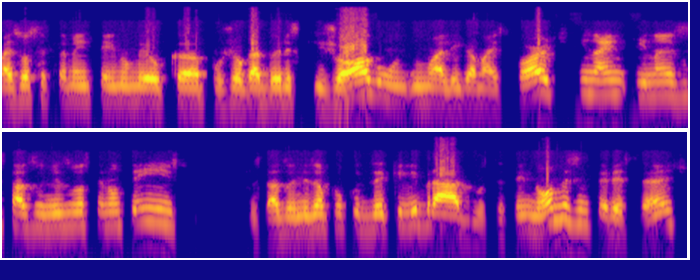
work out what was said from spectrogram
mas você também tem no meio campo jogadores que jogam em uma liga mais forte, e, na, e nos Estados Unidos você não tem isso. Nos Estados Unidos é um pouco desequilibrado. Você tem nomes interessantes.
